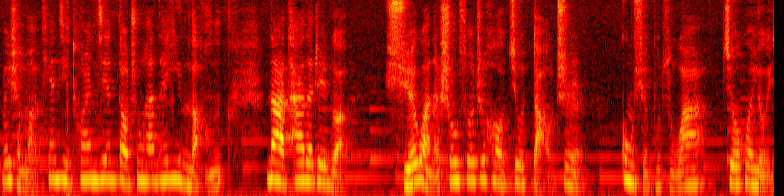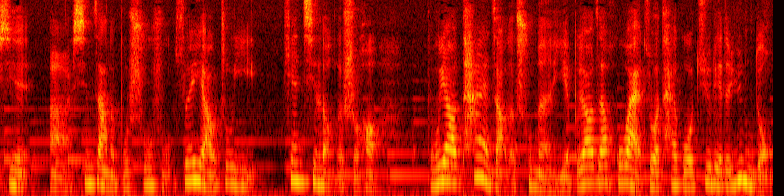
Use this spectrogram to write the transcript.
为什么天气突然间到春寒，它一冷，那它的这个血管的收缩之后，就导致供血不足啊，就会有一些啊心脏的不舒服。所以也要注意，天气冷的时候，不要太早的出门，也不要在户外做太过剧烈的运动。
